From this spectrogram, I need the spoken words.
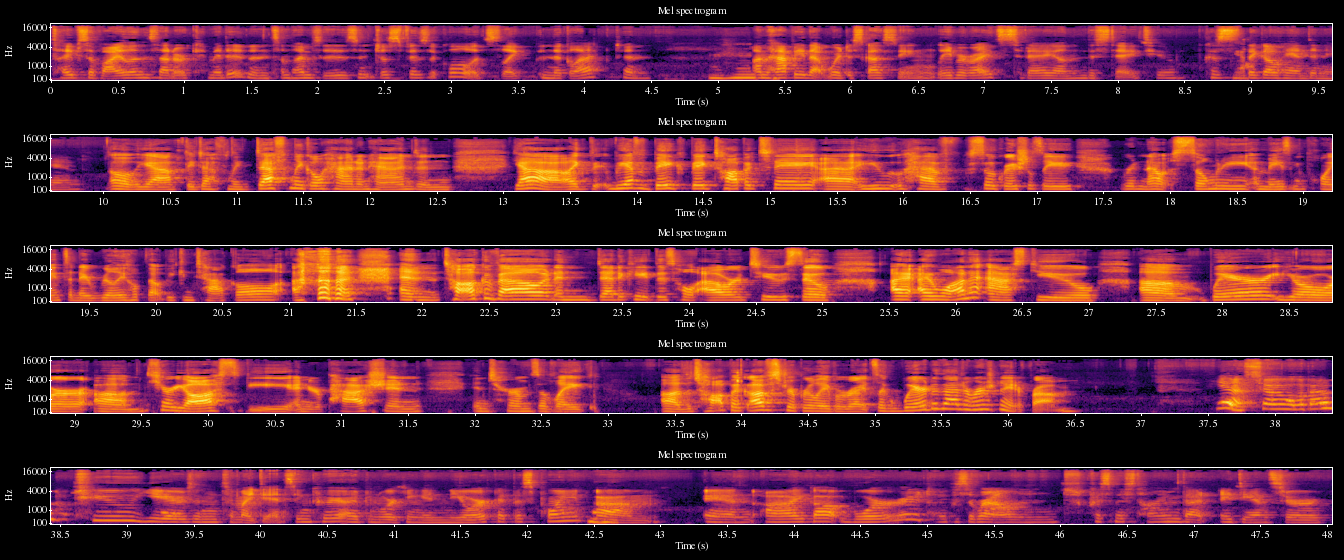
types of violence that are committed and sometimes it isn't just physical it's like neglect and Mm-hmm. I'm happy that we're discussing labor rights today on this day too, because yeah. they go hand in hand. Oh yeah, they definitely definitely go hand in hand, and yeah, like we have a big big topic today. Uh, you have so graciously written out so many amazing points, and I really hope that we can tackle and talk about and dedicate this whole hour to. So, I, I want to ask you um, where your um, curiosity and your passion in terms of like uh, the topic of stripper labor rights. Like, where did that originate from? Yeah, so about two years into my dancing career, I've been working in New York at this point. Mm-hmm. Um, and I got word, it was around Christmas time, that a dancer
